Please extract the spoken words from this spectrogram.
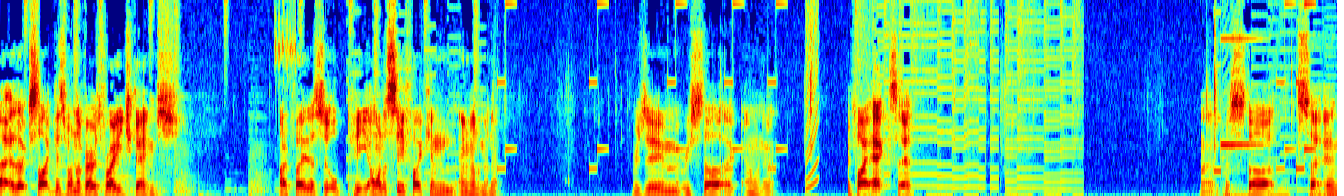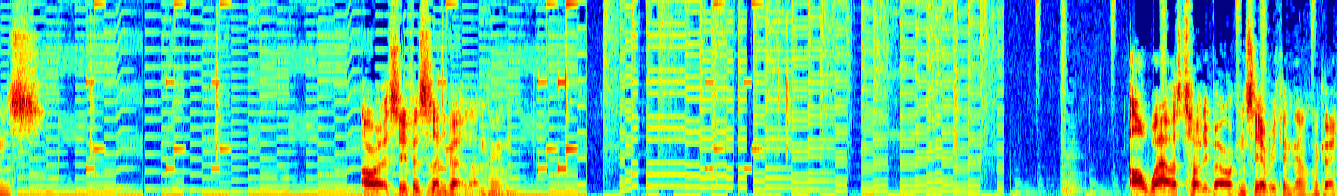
Uh, it looks like it's one of those rage games. I play this little P. I want to see if I can... Hang on a minute. Resume, restart... Hang on a minute. If I exit... Press start, settings... Alright, see if this is any better then. Hang on. Oh wow, it's totally better. I can see everything now. Okay.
